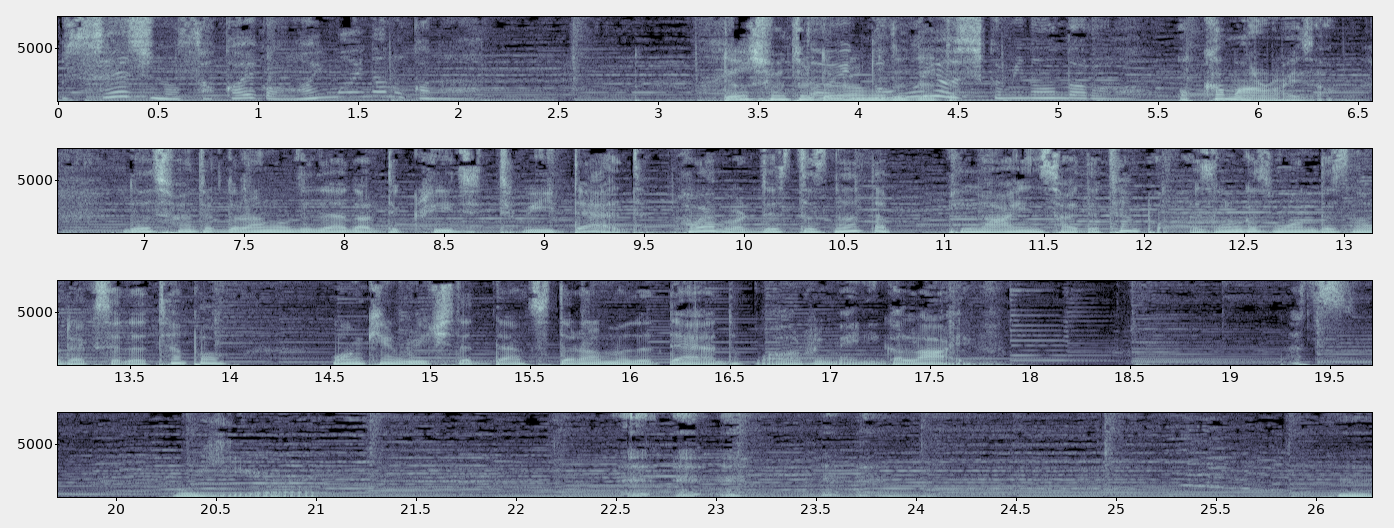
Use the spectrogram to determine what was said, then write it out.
これは、うん、違うかな神殿の中は生死の境が曖昧なのかな Those who 一 entered the 体 realm ど of う the い dead う仕組みなんだろう Oh, come on, Ryza. Those who entered the realm of the dead are decreed to be dead. However, this does not apply inside the temple. As long as one does not exit the temple, one can reach the depths of the realm of the dead while remaining alive. That's weird. hmm.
